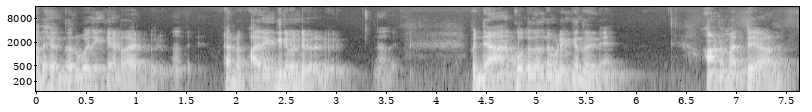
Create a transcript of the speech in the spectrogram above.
അദ്ദേഹം നിർവചിക്കേണ്ടതായിട്ട് വരും. അതെ. രണ്ടും അതിന് എഗ്രിമെന്റ് വരേണ്ടി വരും. അതെ. ഇപ്പം ഞാൻ കൊതുകെന്ന് വിളിക്കുന്നതിനെ ആണ് മറ്റേയാൾ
